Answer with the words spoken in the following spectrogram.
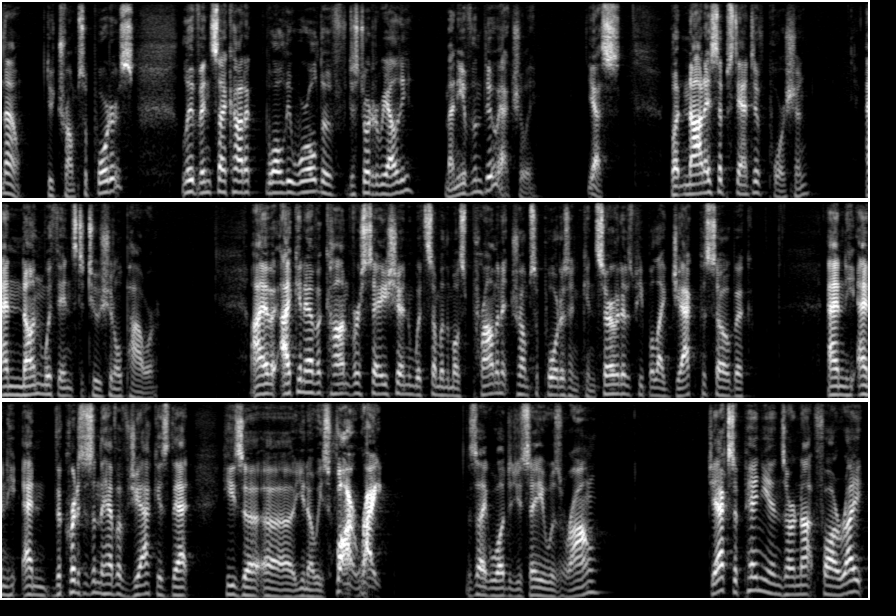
Now, do Trump supporters live in psychotic Wally world of distorted reality? Many of them do, actually. Yes, but not a substantive portion, and none with institutional power. I, have, I can have a conversation with some of the most prominent Trump supporters and conservatives, people like Jack Posobiec, and and and the criticism they have of Jack is that he's a you know he's far right. It's like, well, did you say he was wrong? Jack's opinions are not far right.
